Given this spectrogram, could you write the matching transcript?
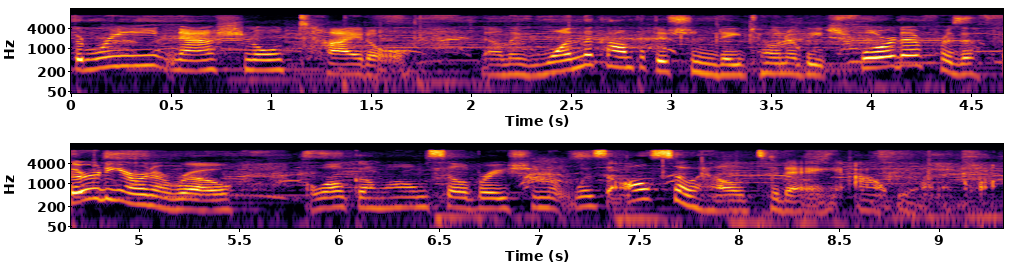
three national title. Now they won the competition in Daytona Beach, Florida for the third year in a row. A welcome home celebration was also held today at 1 o'clock.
